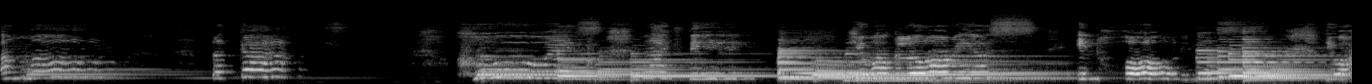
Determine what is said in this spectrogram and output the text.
Among the gods, who is like thee? You are glorious in holiness. You are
